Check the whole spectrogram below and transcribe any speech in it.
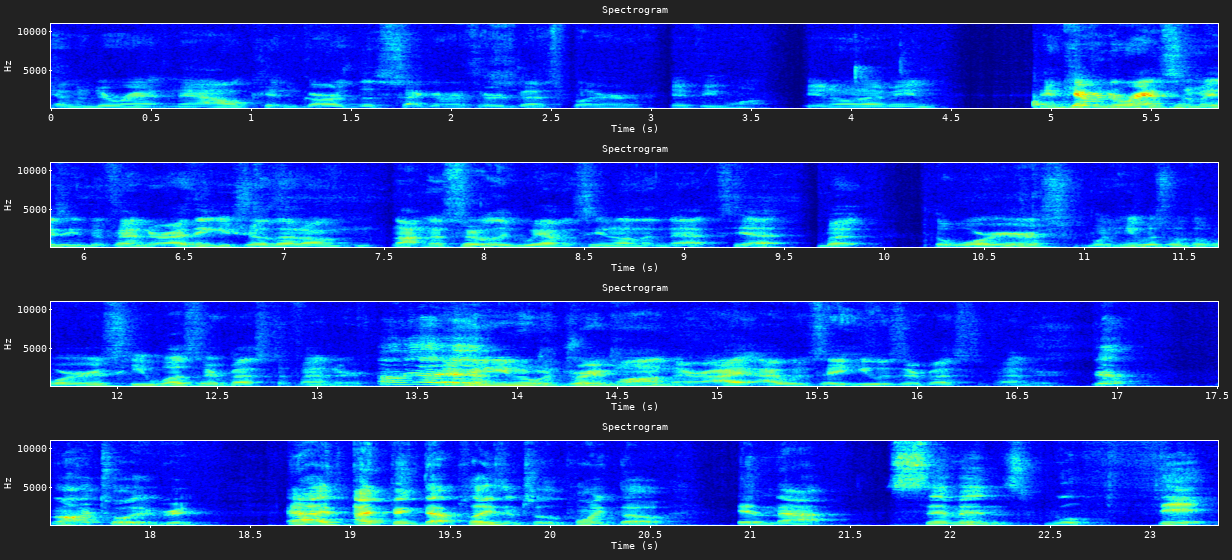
Kevin Durant now can guard the second or third best player if he wants. You know what I mean? And Kevin Durant's an amazing defender. I think he showed that on not necessarily we haven't seen it on the Nets yet, but the Warriors when he was with the Warriors, he was their best defender. Oh, yeah, I yeah. mean, even with Draymond there, I, I would say he was their best defender. Yeah, no, I totally agree, and I, I think that plays into the point though, in that Simmons will fit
